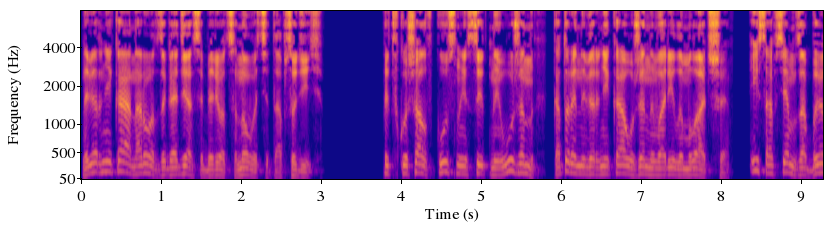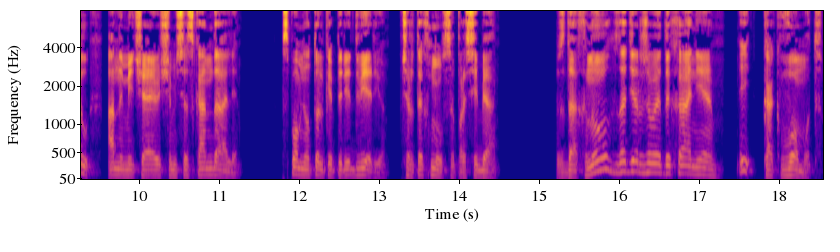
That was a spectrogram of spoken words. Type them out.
Наверняка народ загодя соберется новости-то обсудить. Предвкушал вкусный сытный ужин, который наверняка уже наварила младшая, и совсем забыл о намечающемся скандале. Вспомнил только перед дверью, чертыхнулся про себя. Вздохнул, задерживая дыхание, и как в омут.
